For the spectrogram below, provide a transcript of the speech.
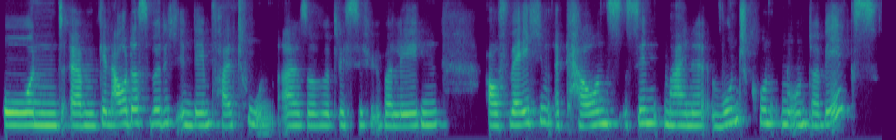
Und ähm, genau das würde ich in dem Fall tun. Also wirklich sich überlegen, auf welchen Accounts sind meine Wunschkunden unterwegs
